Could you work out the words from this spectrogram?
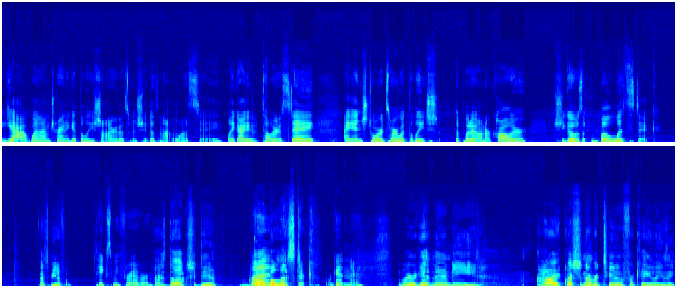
yeah, when I'm trying to get the leash on her, that's when she does not want to stay. Like I tell her to stay, I inch towards her with the leash to put it on her collar. She goes ballistic. That's beautiful, Takes me forever. as dogs should do. But- Go ballistic. We're getting there. We're getting there indeed. All right, question number two for Kayleezy.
